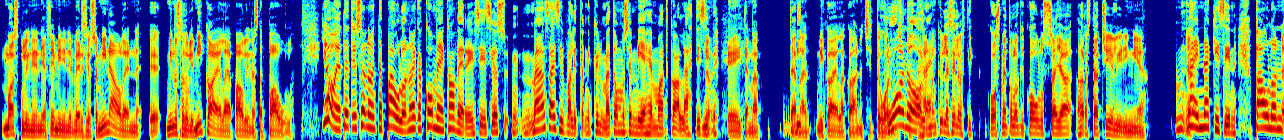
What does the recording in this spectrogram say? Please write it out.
maskuliininen ja feminiininen versiossa. Minä olen, minusta tuli Mikaela ja Pauliinasta Paula. Joo, ja täytyy sanoa, että Paulo on aika komea kaveri. Siis jos mä saisin valita, niin kyllä mä tuommoisen miehen matkaan lähtisin. No ei tämä, tämä Mikaelakaan nyt sitten huono. Huono ole. Hän on kyllä selvästi kosmetologikoulussa ja harrastaa cheerleadingia. Näin näkisin. Paulon ö,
